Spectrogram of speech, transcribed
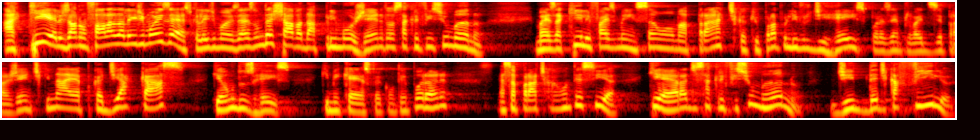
Aqui ele já não fala da lei de Moisés, porque a lei de Moisés não deixava dar primogênito ao sacrifício humano. Mas aqui ele faz menção a uma prática que o próprio livro de Reis, por exemplo, vai dizer para a gente que na época de Acás, que é um dos reis que Miqueias foi contemporâneo, essa prática acontecia, que era de sacrifício humano, de dedicar filho.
